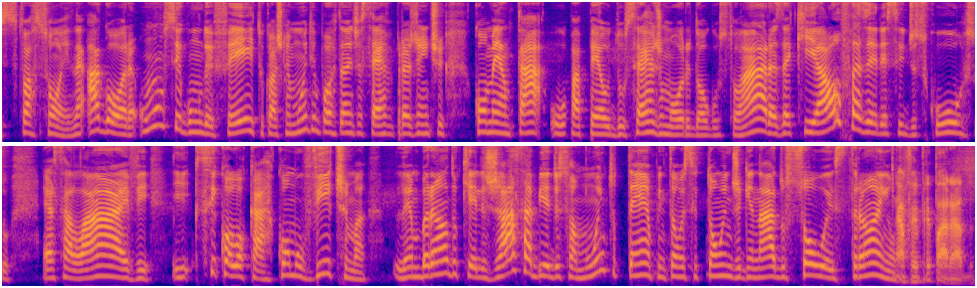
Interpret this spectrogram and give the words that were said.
situações, né? Agora, um segundo efeito, que eu acho que é muito importante, serve para a gente comentar o papel do Sérgio Moro e do Augusto Aras, é que ao fazer esse discurso, essa live e se colocar como vítima, lembrando que ele já sabia disso há muito tempo, então esse tom indignado soa estranho. Ah, foi preparado.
